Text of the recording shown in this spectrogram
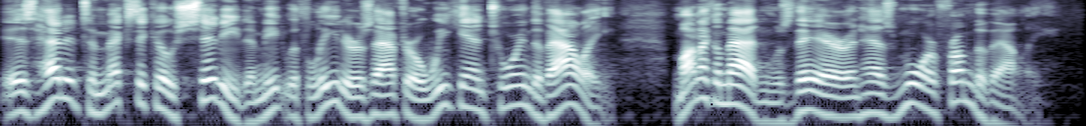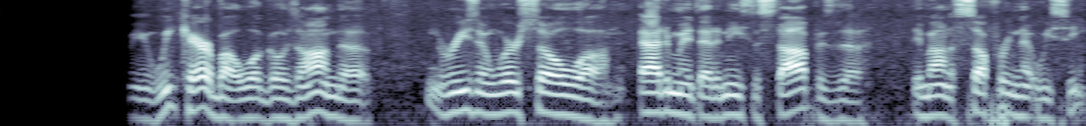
is headed to Mexico City to meet with leaders after a weekend touring the Valley. Monica Madden was there and has more from the Valley. I mean, we care about what goes on. The, the reason we're so uh, adamant that it needs to stop is the, the amount of suffering that we see.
